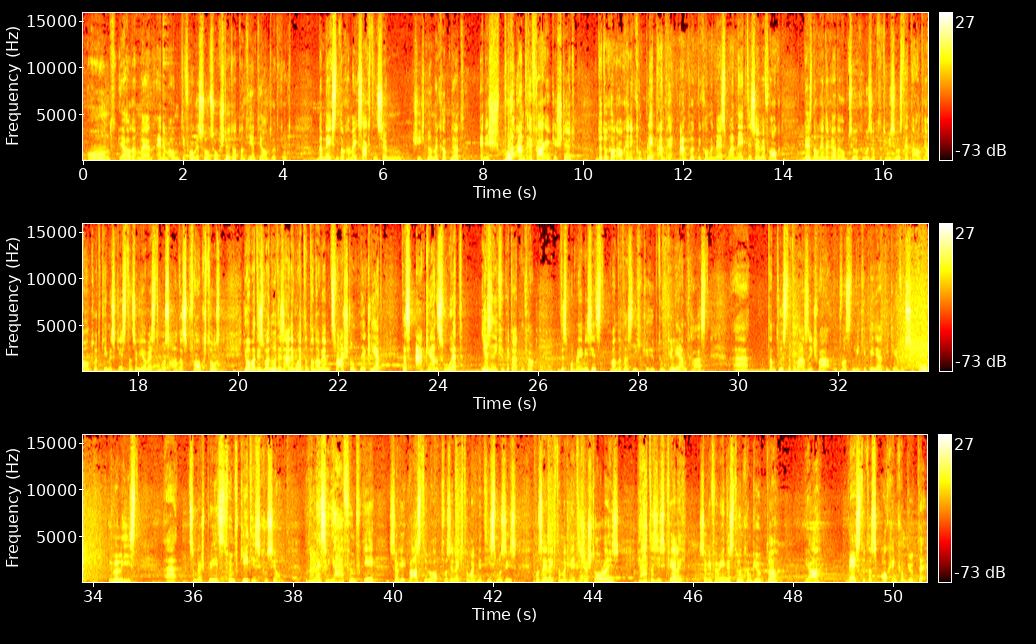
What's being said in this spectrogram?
Und er hat einmal an einem Abend die Frage so und so gestellt, hat dann die und die Antwort gekriegt. Und am nächsten Tag haben wir exakt denselben Geschichte nur mal gehabt und er hat eine spur andere Frage gestellt und dadurch hat er auch eine komplett andere Antwort bekommen, weil es war nicht dieselbe Frage. Und er ist nachher in der Garderobe zugekommen und sagt, du, wieso hast nicht eine andere Antwort gegeben als gestern? Sag ich, ja, weil du was anderes gefragt hast. Ja, aber das war nur das eine Wort. Und dann habe ich ihm zwei Stunden erklärt, dass ein kleines Wort irrsinnig viel bedeuten kann. Und das Problem ist jetzt, wenn du das nicht geübt und gelernt hast, äh, dann tust du dir wahnsinnig schwer. Und wenn du einen Wikipedia-Artikel einfach so grob überliest, äh, zum Beispiel jetzt 5G-Diskussion, und dann Leute sagen, ja, 5G. Sage ich, weißt du überhaupt, was Elektromagnetismus ist? Was ein elektromagnetischer Strahler ist? Ja, das ist gefährlich. Sage ich, verwendest du einen Computer? Ja. Weißt du, dass auch ein Computer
